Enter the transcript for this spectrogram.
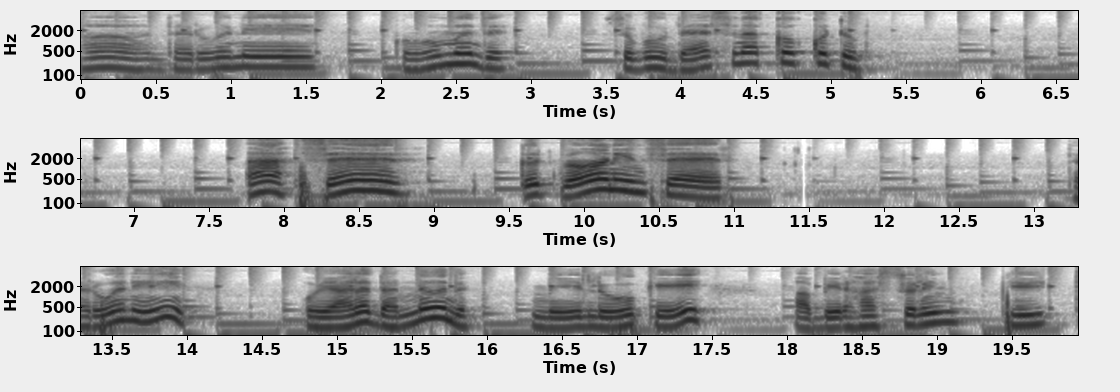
දරුවනේ කොහොමද? සුබූ දෑසනක් ඔක්කොටු. සර්. Good morning sir. දරුවනේ ඔයාල දන්නවද? මේ ලෝකේ අබිරහස්වලින් පිරිච්ච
